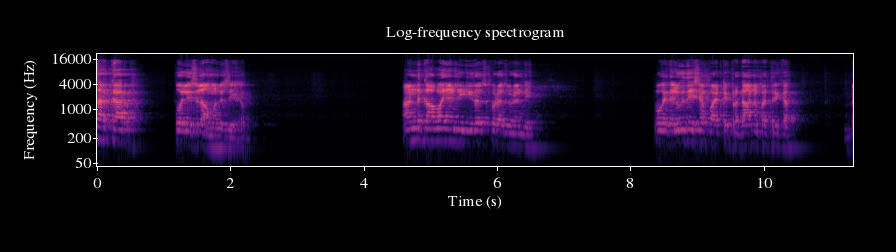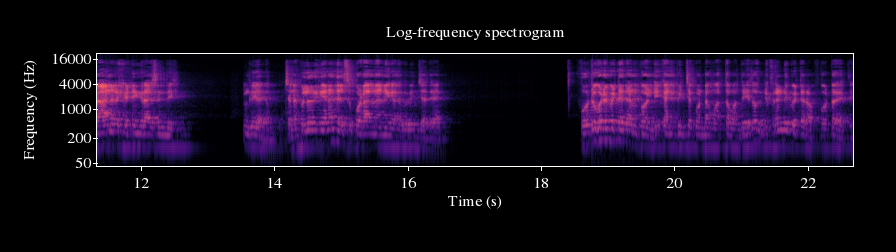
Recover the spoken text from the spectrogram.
సర్కార్ పోలీసులు అమలు చేయడం. అండ్ కావాలంటే ఈరోజు కూడా చూడండి. ఒక తెలుగుదేశం పార్టీ ప్రధాన పత్రిక బ్యానర్ హెడ్డింగ్ రాసింది. ఇంకా చిన్నపిల్లలకైనా తెలుసు కొడాలి గారి గురించి అదే ఫోటో కూడా పెట్టారు అనుకోండి కనిపించకుండా మొత్తం అంతా ఏదో డిఫరెంట్ పెట్టారు ఆ ఫోటో అయితే.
